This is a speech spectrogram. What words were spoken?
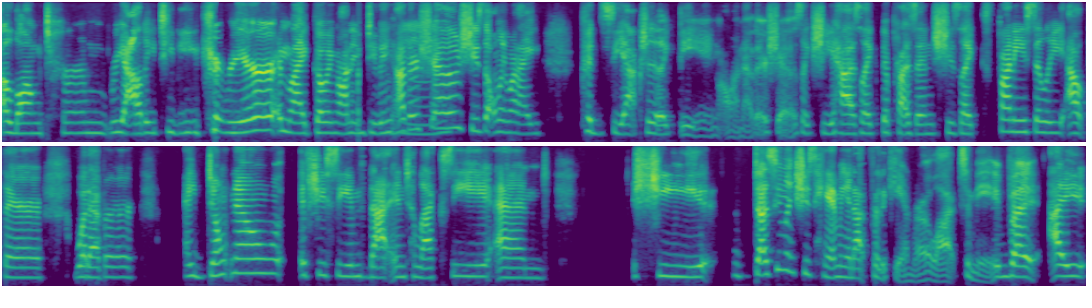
a long-term reality TV career and like going on and doing other Mhm. shows. She's the only one I could see actually like being on other shows. Like she has like the presence. She's like funny, silly, out there, whatever. I don't know if she seemed that into Lexi and she does seem like she's hamming it up for the camera a lot to me, but I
